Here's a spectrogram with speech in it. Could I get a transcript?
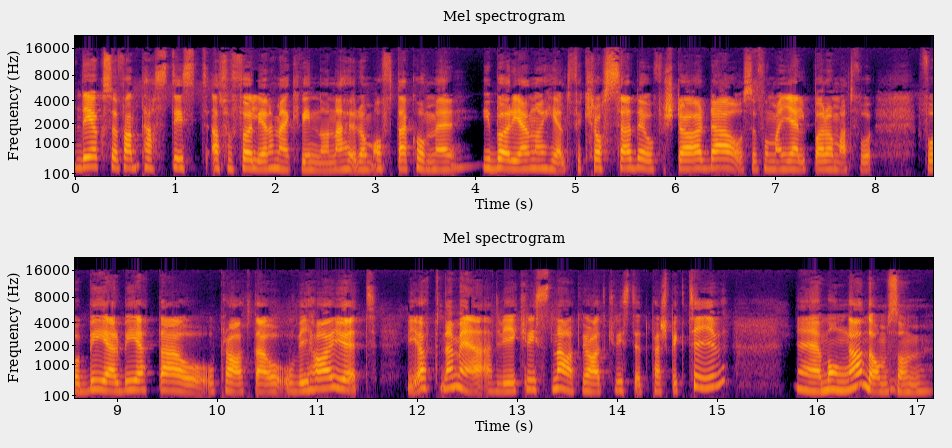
det är också fantastiskt att få följa de här kvinnorna, hur de ofta kommer i början och är helt förkrossade och förstörda och så får man hjälpa dem att få, få bearbeta och, och prata. Och, och, vi har ju ett, vi öppnar med att vi är kristna och att vi har ett kristet perspektiv. Eh, många av dem som,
